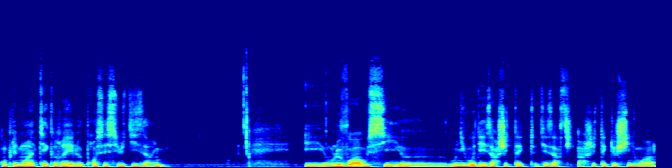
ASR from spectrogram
complètement intégré le processus design. Et on le voit aussi euh, au niveau des architectes, des architectes chinois.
